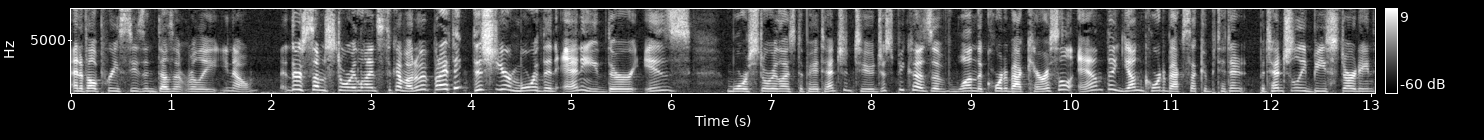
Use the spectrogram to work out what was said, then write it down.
NFL preseason doesn't really, you know, there's some storylines to come out of it, but I think this year more than any, there is more storylines to pay attention to just because of one the quarterback carousel and the young quarterbacks that could poten- potentially be starting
